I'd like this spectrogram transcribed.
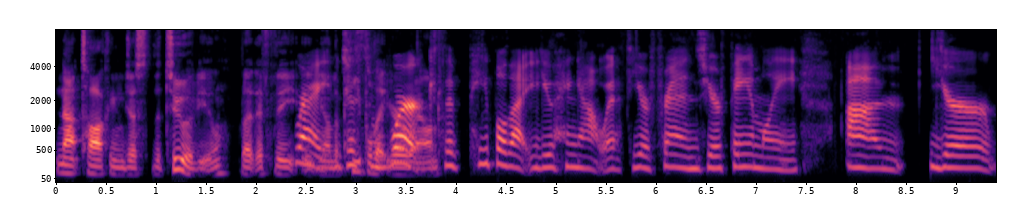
not talking just the two of you but if the right. you know the people that you're work, around the people that you hang out with, your friends, your family, um, your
